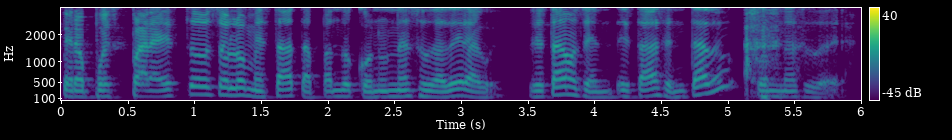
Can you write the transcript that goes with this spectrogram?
pero pues para esto solo me estaba tapando con una sudadera, güey. Estábamos en- estaba sentado con una sudadera.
